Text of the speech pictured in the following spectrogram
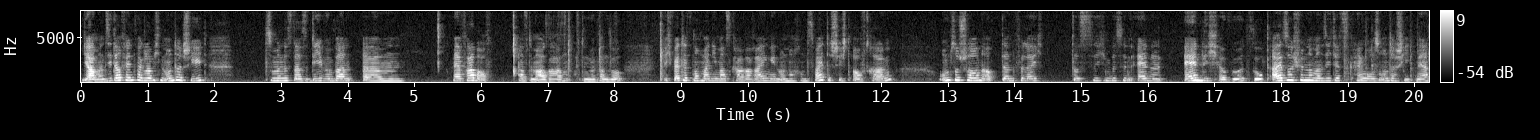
Ja, man sieht auf jeden Fall, glaube ich, einen Unterschied. Zumindest, dass die Wimpern ähm, mehr Farbe auf, auf dem Auge haben, auf den Wimpern so. Ich werde jetzt nochmal in die Mascara reingehen und noch eine zweite Schicht auftragen, um zu schauen, ob dann vielleicht das sich ein bisschen ähnelt ähnlicher wird. So. Also ich finde, man sieht jetzt keinen großen Unterschied mehr.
